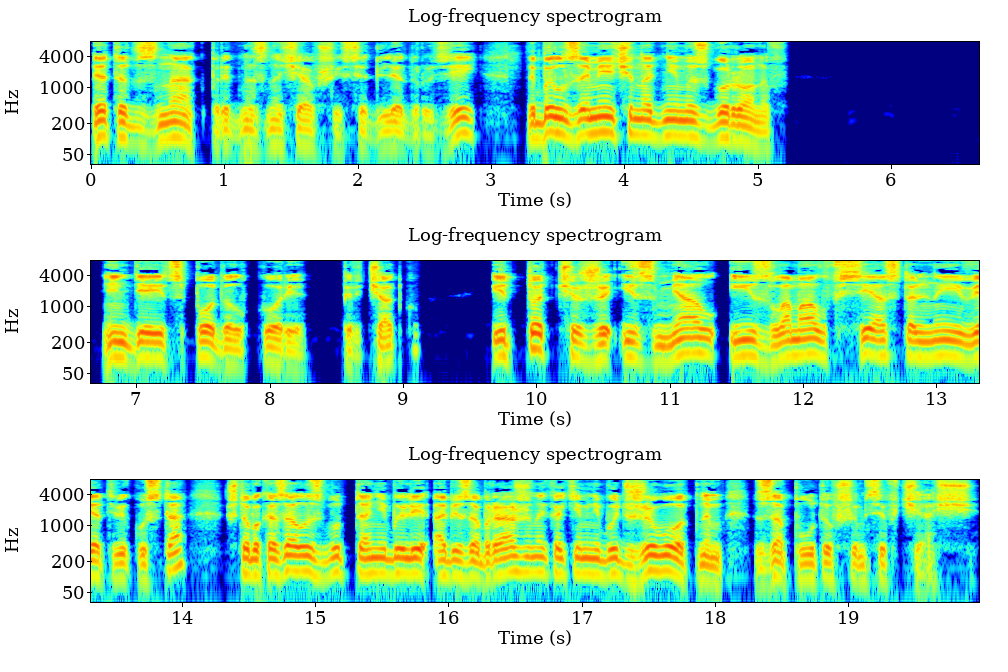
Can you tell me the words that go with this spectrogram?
Этот знак, предназначавшийся для друзей, был замечен одним из гуронов. Индеец подал Коре перчатку и тотчас же измял и изломал все остальные ветви куста, чтобы казалось, будто они были обезображены каким-нибудь животным, запутавшимся в чаще.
